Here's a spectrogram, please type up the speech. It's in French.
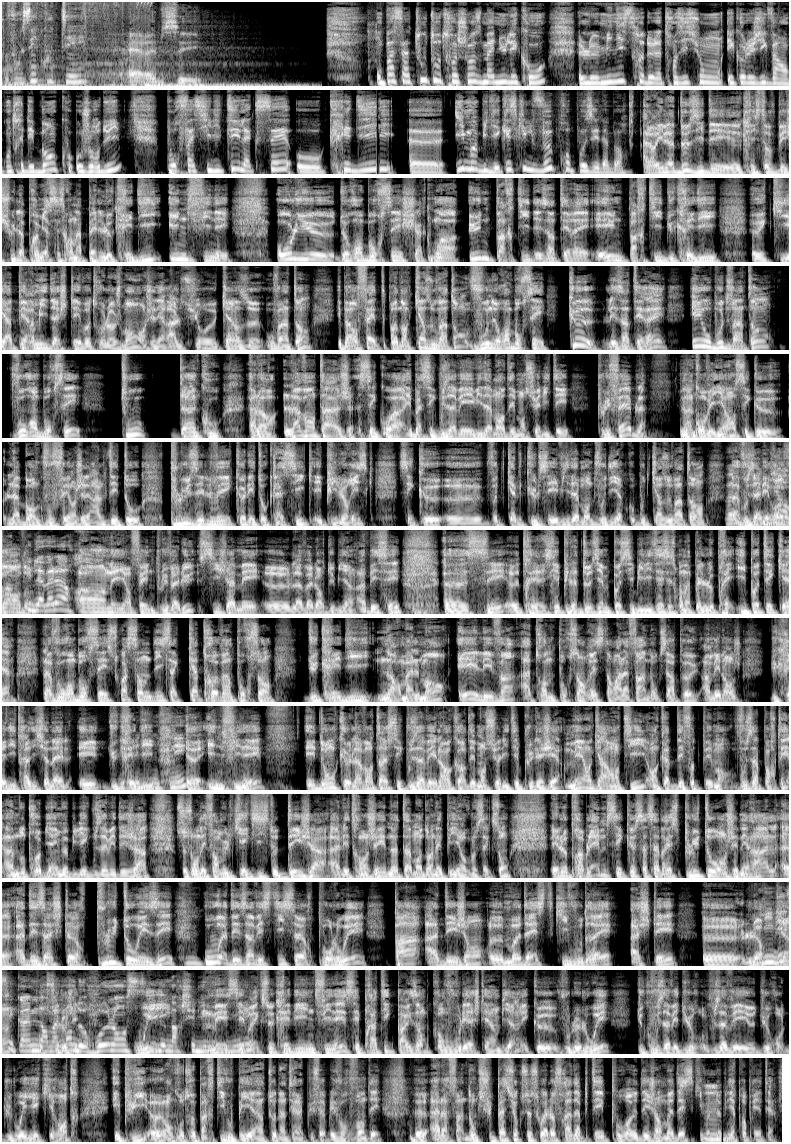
Vous écoutez RMC. On passe à toute autre chose, Manu Léco. Le ministre de la Transition écologique va rencontrer des banques aujourd'hui pour faciliter l'accès au crédit euh, immobilier. Qu'est-ce qu'il veut proposer d'abord? Alors il a deux idées, Christophe Béchu. La première, c'est ce qu'on appelle le crédit in fine. Au lieu de rembourser chaque mois une partie des intérêts et une partie du crédit euh, qui a permis d'acheter votre logement, en général sur 15 ou 20 ans, et ben en fait, pendant 15 ou 20 ans, vous ne remboursez que les intérêts et au bout de 20 ans, vous remboursez tout d'un coup. Alors l'avantage, c'est quoi? Eh ben, c'est que vous avez évidemment des mensualités plus faibles. L'inconvénient, c'est que la banque vous fait en général des taux plus élevés que les taux classiques. Et puis le risque, c'est que euh, votre calcul, c'est évidemment de vous dire qu'au bout de 15 ou 20 ans, bah, vous allez revendre pris de la valeur. en ayant fait une plus-value. Si jamais euh, la valeur du bien a baissé, euh, c'est euh, très risqué. Puis la deuxième possibilité, c'est ce qu'on appelle le prêt hypothécaire. Là, vous remboursez 70 à 80% du crédit normalement et les 20 à 30 restants à la fin. Donc c'est un peu un mélange du crédit traditionnel et du, crédit, crédit in fine. euh, in fine. Et donc euh, l'avantage c'est que vous avez là encore des mensualités plus légères, mais en garantie, en cas de défaut de paiement, vous apportez un autre bien immobilier que vous avez déjà. Ce sont des formules qui existent déjà à l'étranger, notamment dans les pays anglo-saxons. Et le problème c'est que ça s'adresse plutôt en général euh, à des acheteurs plutôt aisés ou à des investisseurs pour louer, pas à des gens euh, modestes qui voudraient acheter euh, leur bien. L'idée, c'est quand même normalement de relancer Oui, le marché de l'immobilier. mais c'est vrai que ce crédit in fine, c'est pratique par exemple quand vous voulez acheter un bien et que vous le louez. Du coup, vous avez du, vous avez euh, du, du loyer qui rentre et puis euh, en contrepartie, vous payez un taux d'intérêt plus faible et vous revendez euh, à la fin. Donc, je suis pas sûr que ce soit l'offre adaptée pour euh, des gens modestes qui veulent Mm. devenir propriétaires.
